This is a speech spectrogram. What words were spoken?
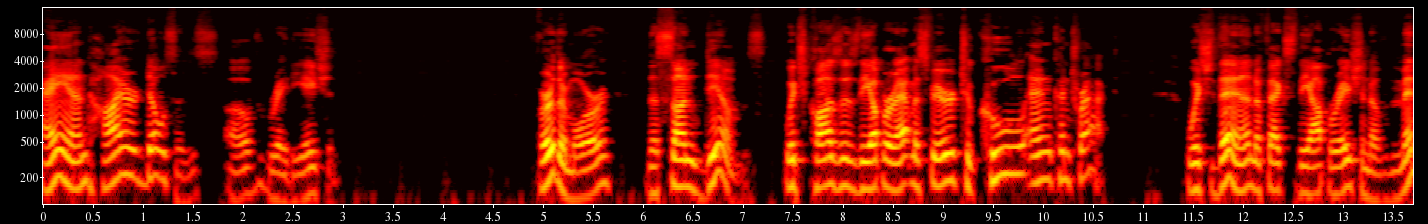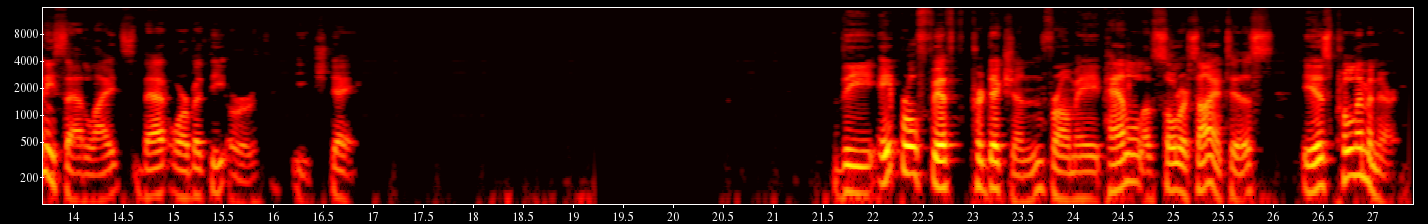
and higher doses of radiation. Furthermore, the sun dims, which causes the upper atmosphere to cool and contract, which then affects the operation of many satellites that orbit the Earth each day. The April 5th prediction from a panel of solar scientists is preliminary,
